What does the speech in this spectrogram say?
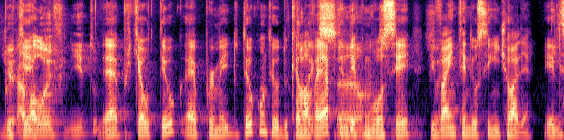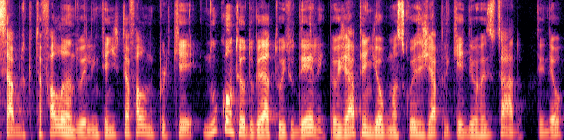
Gerar porque- valor infinito. é, porque é o teu, é por meio do teu conteúdo que ela vai Conexão, aprender com você sim, e sim. vai entender o seguinte, olha, ele sabe do que tá falando, ele entende o que tá falando, porque no conteúdo gratuito dele, eu já aprendi algumas coisas, já apliquei e deu resultado, entendeu?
